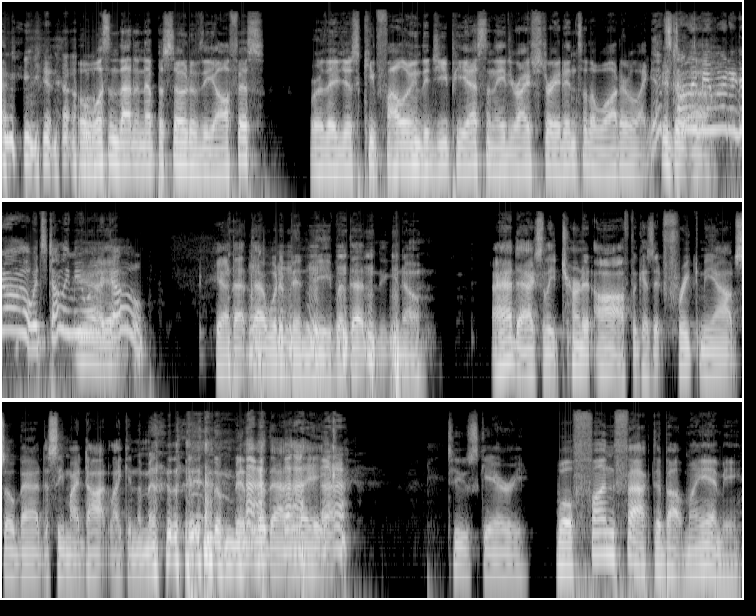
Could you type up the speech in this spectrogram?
you know. Oh, wasn't that an episode of The Office where they just keep following the GPS and they drive straight into the water? Like, it's Into- telling me uh, where to go. It's telling me yeah, where to yeah. go. Yeah, that that would have been me, but that you know, I had to actually turn it off because it freaked me out so bad to see my dot like in the middle in the middle of that lake. Too scary. Well, fun fact about Miami.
